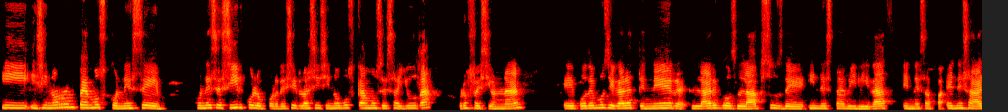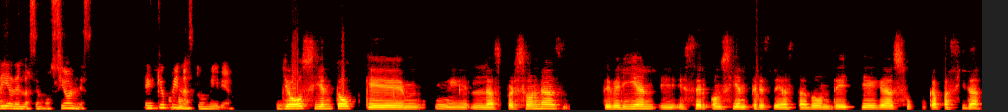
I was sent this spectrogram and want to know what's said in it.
y, y, si no rompemos con ese, con ese círculo, por decirlo así, si no buscamos esa ayuda profesional, eh, podemos llegar a tener largos lapsos de inestabilidad en esa, en esa área de las emociones. Eh, ¿Qué opinas tú, Miriam? Yo siento que mm, las personas deberían eh, ser conscientes de hasta dónde llega su capacidad.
